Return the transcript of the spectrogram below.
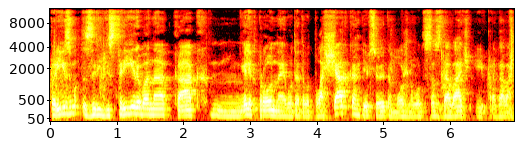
Призм зарегистрирована как электронная вот эта вот площадка, где все это можно вот создавать и продавать.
